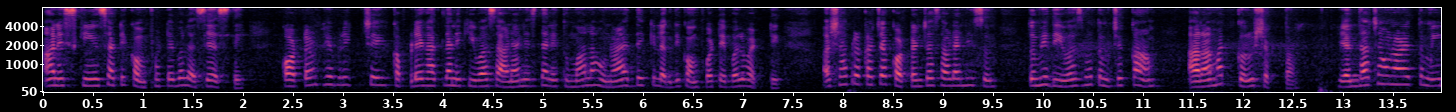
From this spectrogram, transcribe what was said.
आणि स्किनसाठी कम्फर्टेबल असे असते. कॉटन फॅब्रिकचे कपडे घातल्याने किंवा साड्या नेसल्याने तुम्हाला उन्हाळ्यात देखील अगदी कम्फर्टेबल वाटते. अशा प्रकारच्या कॉटनच्या साड्या नेसून तुम्ही दिवसभर तुमचे काम आरामात करू शकता. यंदाच्या उन्हाळ्यात तुम्ही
